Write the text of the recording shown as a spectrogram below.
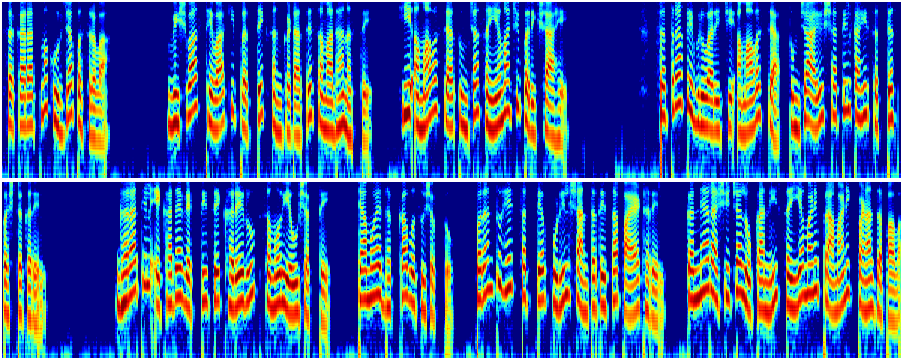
सकारात्मक ऊर्जा पसरवा. विश्वास ठेवा की प्रत्येक संकटाचे समाधान असते. ही अमावस्या तुमच्या संयमाची परीक्षा आहे. सतरा फेब्रुवारीची अमावस्या तुमच्या आयुष्यातील काही सत्य स्पष्ट करेल. घरातील एखाद्या व्यक्तीचे खरे रूप समोर येऊ शकते. त्यामुळे धक्का बसू शकतो. परंतु हेच सत्य पुढील शांततेचा पाया ठरेल. कन्या राशीच्या लोकांनी संयम आणि प्रामाणिकपणा जपावा.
